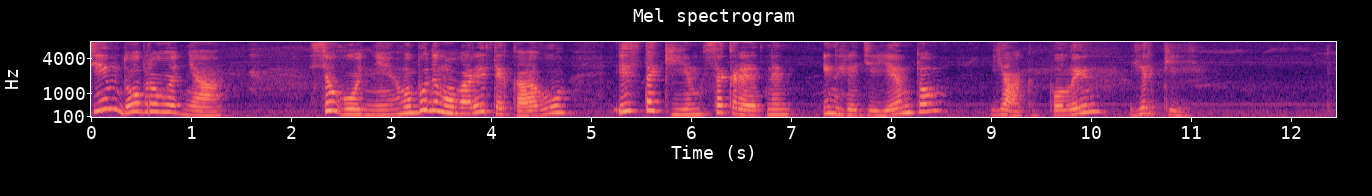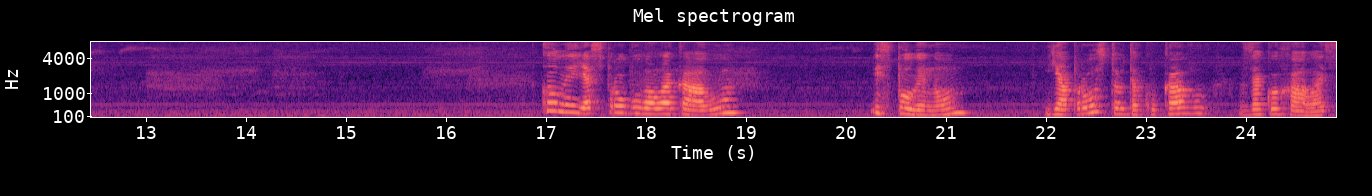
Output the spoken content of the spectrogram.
Всім доброго дня! Сьогодні ми будемо варити каву із таким секретним інгредієнтом, як полин гіркий. Коли я спробувала каву із полином, я просто в таку каву закохалась.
